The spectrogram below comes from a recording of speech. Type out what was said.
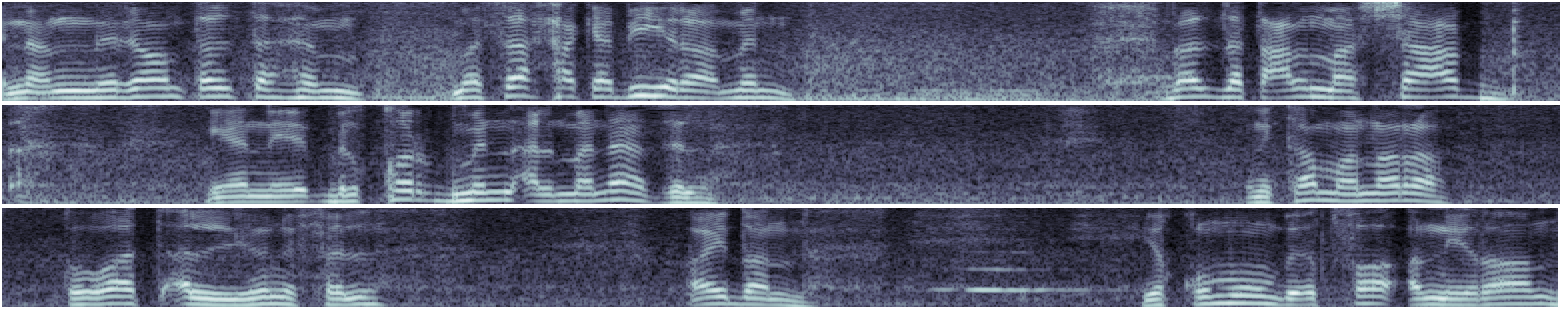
إن النيران تلتهم مساحة كبيرة من بلدة علما الشعب يعني بالقرب من المنازل. يعني كما نرى قوات اليونيفيل أيضا يقومون بإطفاء النيران.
